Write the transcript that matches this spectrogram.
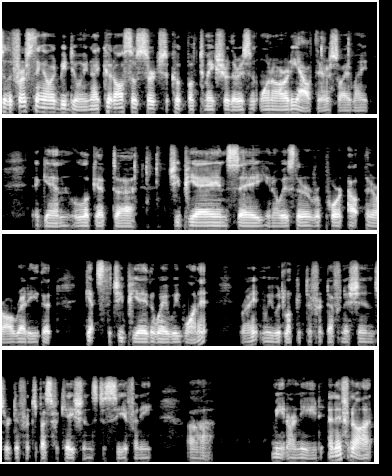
So the first thing I would be doing, I could also search the cookbook to make sure there isn't one already out there. So I might, again, look at uh, GPA and say, you know, is there a report out there already that gets the GPA the way we want it, right? And we would look at different definitions or different specifications to see if any uh, meet our need. And if not,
